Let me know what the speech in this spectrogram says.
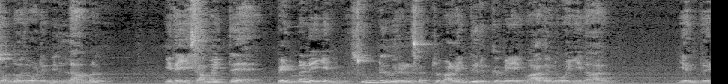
சொன்னதோடு நில்லாமல் இதை சமைத்த பெண்மணியின் சுண்டு விரல் சற்று வளைந்திருக்குமே வாத நோயினால் என்று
